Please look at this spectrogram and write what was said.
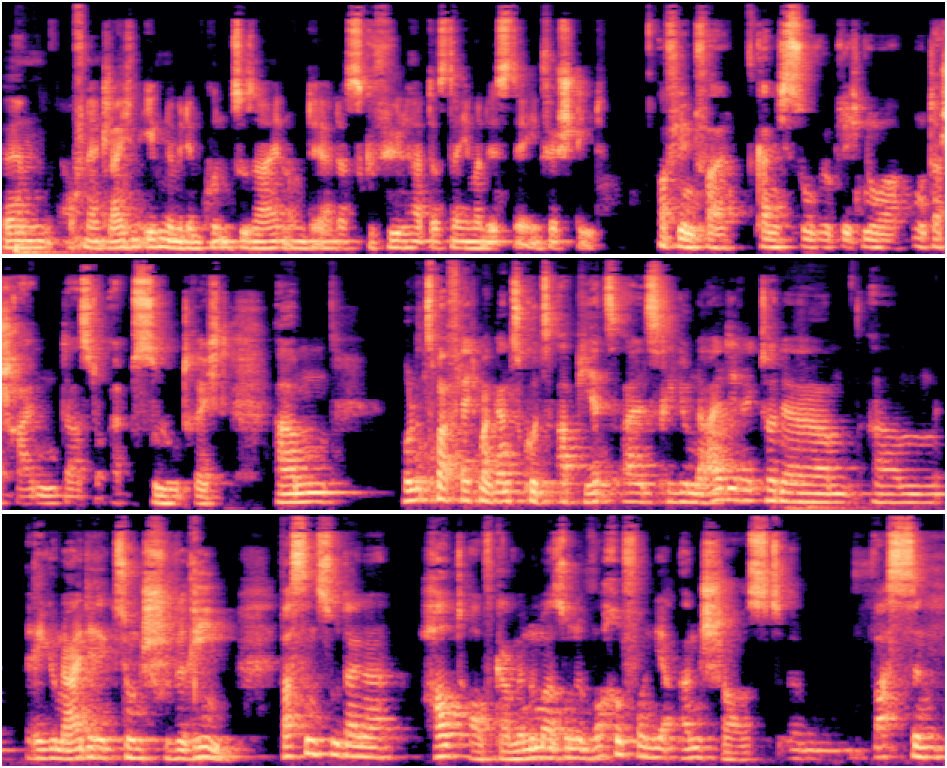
ähm, auf einer gleichen Ebene mit dem Kunden zu sein und der das Gefühl hat, dass da jemand ist, der ihn versteht. Auf jeden Fall kann ich so wirklich nur unterschreiben. Da hast du absolut recht. Ähm, hol uns mal vielleicht mal ganz kurz ab. Jetzt als Regionaldirektor der ähm, Regionaldirektion Schwerin. Was sind so deine Hauptaufgaben, wenn du mal so eine Woche von dir anschaust? Ähm, was sind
